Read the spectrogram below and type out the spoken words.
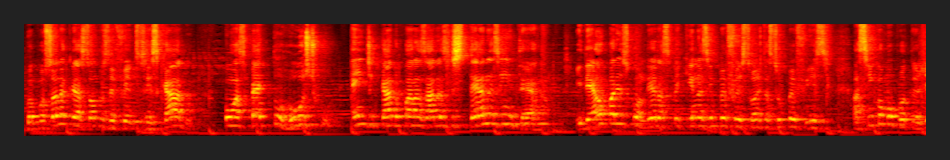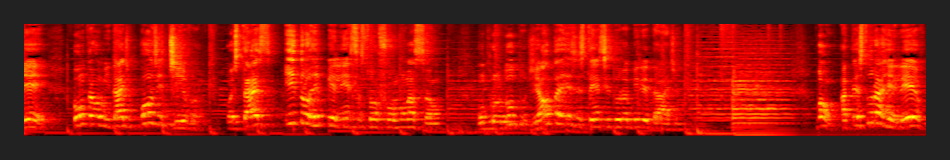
Proporciona a criação dos efeitos riscados com aspecto rústico, é indicado para as áreas externas e internas, ideal para esconder as pequenas imperfeições da superfície, assim como proteger contra a umidade positiva, pois traz hidrorrepelência à sua formulação um produto de alta resistência e durabilidade. Bom, a textura relevo,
